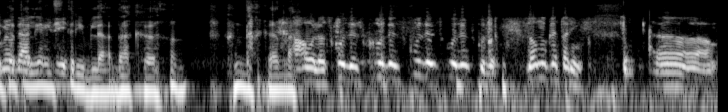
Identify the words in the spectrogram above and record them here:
modul meu de a Cătălin gândi. Striblea, dacă... Dacă da. Aoleu, scuze, scuze, scuze, scuze, scuze. Domnul Cătălin, uh,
